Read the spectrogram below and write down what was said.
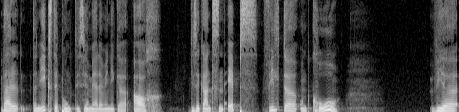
Weil der nächste Punkt ist ja mehr oder weniger auch diese ganzen Apps, Filter und Co. Wir,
